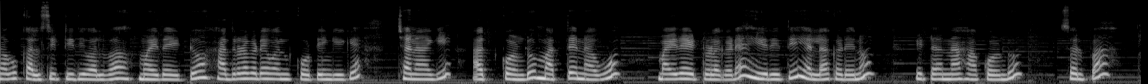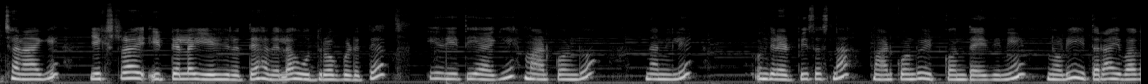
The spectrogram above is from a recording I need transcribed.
ನಾವು ಕಲಸಿಟ್ಟಿದ್ದೀವಲ್ವ ಮೈದಾ ಹಿಟ್ಟು? ಅದರೊಳಗಡೆ ಒಂದು ಕೋಟಿಂಗಿಗೆ ಚೆನ್ನಾಗಿ ಹತ್ಕೊಂಡು ಮತ್ತೆ ನಾವು ಮೈದಾ ಹಿಟ್ಟೊಳಗಡೆ ಈ ರೀತಿ ಎಲ್ಲ ಕಡೆನೂ ಹಿಟ್ಟನ್ನು ಹಾಕ್ಕೊಂಡು ಸ್ವಲ್ಪ ಚೆನ್ನಾಗಿ ಎಕ್ಸ್ಟ್ರಾ ಹಿಟ್ಟೆಲ್ಲ ಏನಿರುತ್ತೆ ಅದೆಲ್ಲ ಉದ್ರೋಗ್ಬಿಡುತ್ತೆ. ಈ ರೀತಿಯಾಗಿ ಮಾಡಿಕೊಂಡು ನಾನಿಲ್ಲಿ ಒಂದೆರಡು ಪೀಸಸ್ನ ಮಾಡಿಕೊಂಡು ಇಟ್ಕೊತಾ ಇದ್ದೀನಿ. ನೋಡಿ, ಈ ಥರ ಇವಾಗ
